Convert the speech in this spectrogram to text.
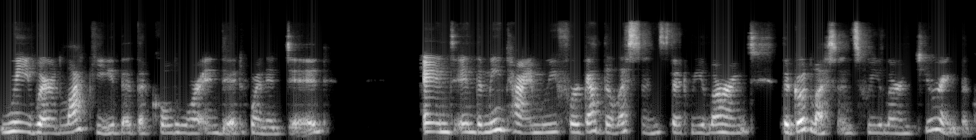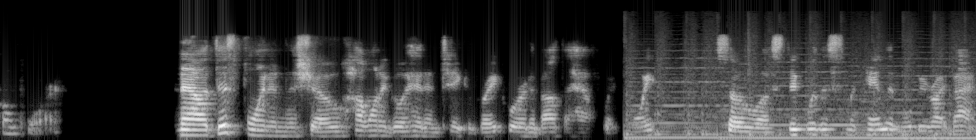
We were lucky that the Cold War ended when it did. And in the meantime, we forgot the lessons that we learned, the good lessons we learned during the Cold War. Now, at this point in the show, I want to go ahead and take a break. We're at about the halfway point. So uh, stick with us, Michaela, and we'll be right back.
